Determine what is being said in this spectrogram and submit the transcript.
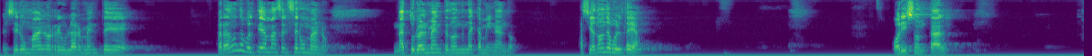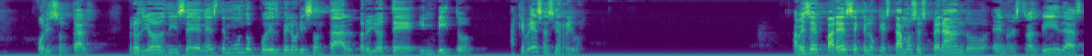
El ser humano regularmente, ¿para dónde voltea más el ser humano? Naturalmente, ¿dónde anda caminando? ¿Hacia dónde voltea? Horizontal. Horizontal. Pero Dios dice, en este mundo puedes ver horizontal, pero yo te invito a que veas hacia arriba. A veces parece que lo que estamos esperando en nuestras vidas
